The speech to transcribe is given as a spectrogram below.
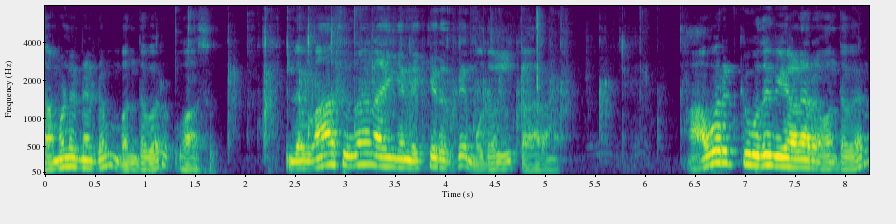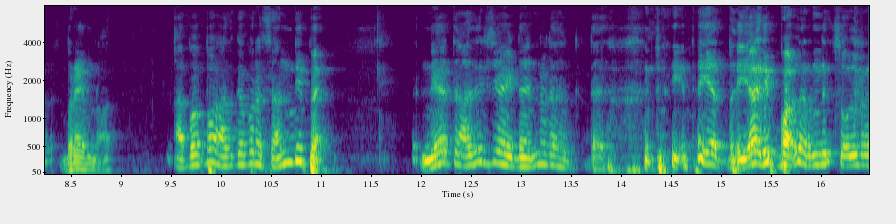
தமிழனிடம் வந்தவர் வாசு. இந்த வாசு தான் நான் இங்கே நிற்கிறதுக்கு முதல் காரணம். அவருக்கு உதவியாளராக வந்தவர் பிரேம்நாத். அப்பப்போ அதுக்கப்புறம் சந்திப்பேன். நேற்று அதிர்ச்சி ஆகிட்டேன் என்னடா என்னையா தயாரிப்பாளர்னு சொல்கிற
